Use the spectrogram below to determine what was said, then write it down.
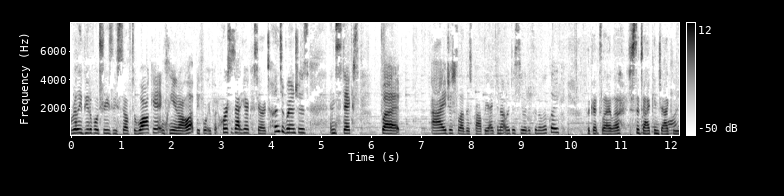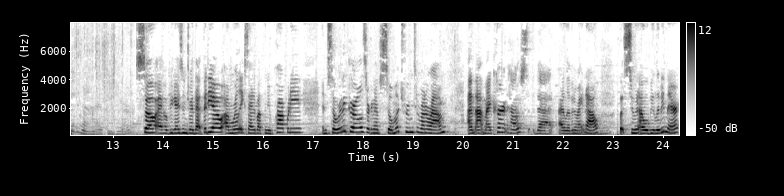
really beautiful trees. We still have to walk it and clean it all up before we put horses out here because there are tons of branches and sticks. But I just love this property. I cannot wait to see what it's gonna look like. Look at Delilah, just attacking Jackie. So I hope you guys enjoyed that video. I'm really excited about the new property. And so are the girls. They're gonna have so much room to run around. I'm at my current house that I live in right now, but soon I will be living there.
